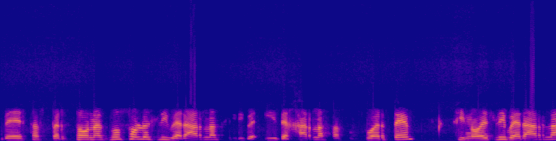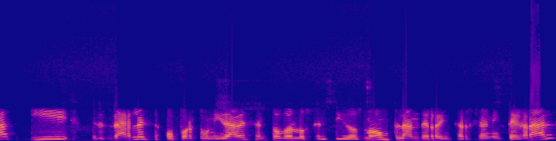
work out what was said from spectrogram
de estas personas. No solo es liberarlas y, dejarlas a su suerte, sino es liberarlas y darles oportunidades en todos los sentidos, ¿no? Un plan de reinserción integral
